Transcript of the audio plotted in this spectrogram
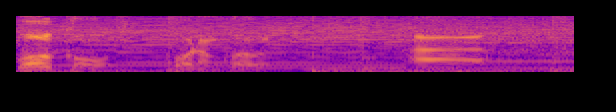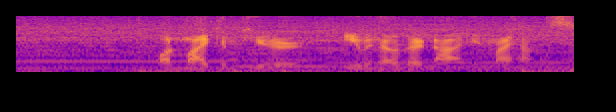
local, quote unquote, uh, on my computer, even though they're not in my house.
